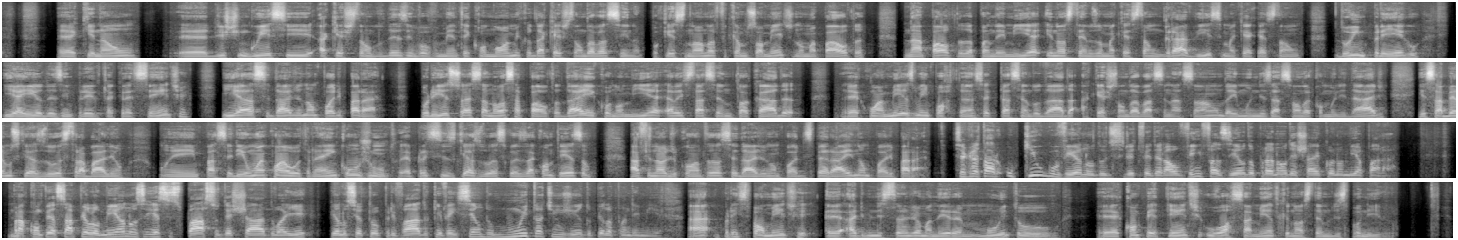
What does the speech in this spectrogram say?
é, que não é, distinguisse a questão do desenvolvimento econômico da questão da vacina, porque senão nós ficamos somente numa pauta, na pauta da pandemia, e nós temos uma questão gravíssima, que é a questão do emprego, e aí o desemprego está crescente e a cidade não pode parar. Por isso, essa nossa pauta da economia, ela está sendo tocada é, com a mesma importância que está sendo dada à questão da vacinação, da imunização da comunidade, e sabemos que as duas trabalham em parceria uma com a outra, né, em conjunto. É preciso que as duas coisas aconteçam, afinal de contas, a cidade não pode esperar e não pode parar. Secretário, o que o governo do Distrito Federal vem fazendo para não deixar a economia parar? Para compensar pelo menos esse espaço deixado aí pelo setor privado que vem sendo muito atingido pela pandemia? Ah, principalmente é, administrando de uma maneira muito é, competente o orçamento que nós temos disponível.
